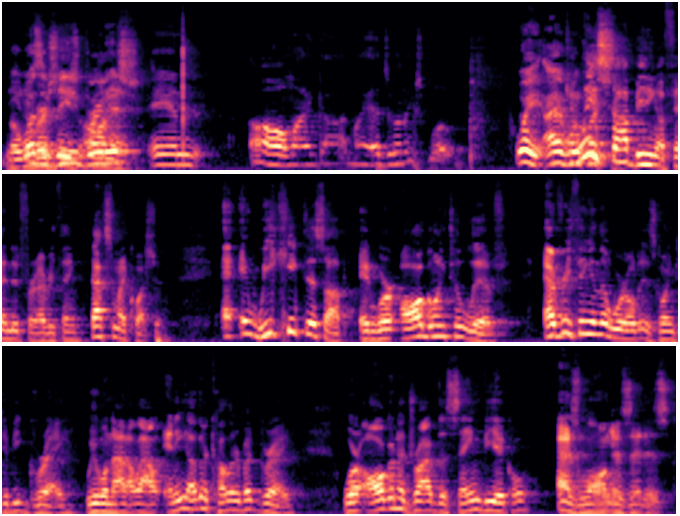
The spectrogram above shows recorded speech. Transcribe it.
the But wasn't he university's on British it. and Oh my God, my head's going to explode. Wait, I have Can one we question. stop being offended for everything? That's my question. And we keep this up, and we're all going to live. Everything in the world is going to be gray. We will not allow any other color but gray. We're all going to drive the same vehicle as long as it is,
